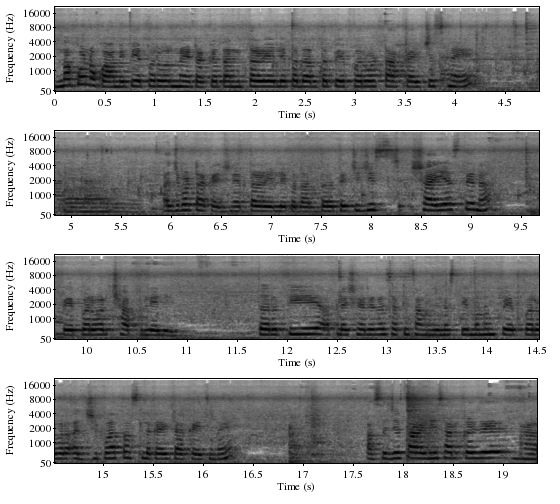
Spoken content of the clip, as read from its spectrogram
नको नको. आम्ही पेपरवर नाही टाकत आणि तळलेले पदार्थ पेपरवर टाकायचेच नाही. अजिबात टाकायचे नाही तळलेले पदार्थ. त्याची जी शाई असते ना पेपरवर छापलेली तर ती आपल्या शरीरासाठी चांगली नसते. म्हणून पेपरवर अजिबात असलं काही टाकायचं नाही. असं जे चाळणीसारखं जे भा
